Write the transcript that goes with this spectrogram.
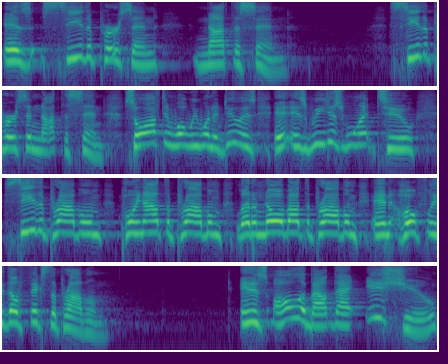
is see the person, not the sin. See the person, not the sin. So often, what we want to do is, is we just want to see the problem, point out the problem, let them know about the problem, and hopefully they'll fix the problem. And it's all about that issue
